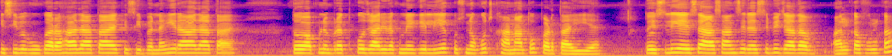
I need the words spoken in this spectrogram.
किसी पे भूखा रहा जाता है, किसी पे नहीं रहा जाता है। तो अपने व्रत को जारी रखने के लिए कुछ ना कुछ खाना तो पड़ता ही है। तो इसलिए इसे आसान सी रेसिपी ज़्यादा हल्का फुल्का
